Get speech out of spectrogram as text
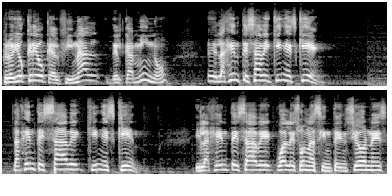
Pero yo creo que al final del camino eh, la gente sabe quién es quién. La gente sabe quién es quién. Y la gente sabe cuáles son las intenciones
